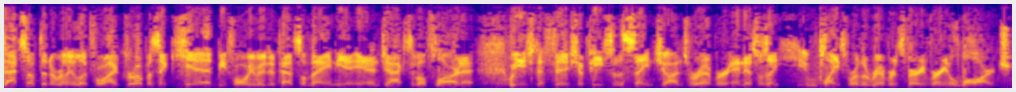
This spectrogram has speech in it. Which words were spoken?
that's something to really look for. I grew up as a kid before we moved to Pennsylvania in Jacksonville, Florida. We used to fish a piece of the St. Johns River, and this was a place where the river is very, very large.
